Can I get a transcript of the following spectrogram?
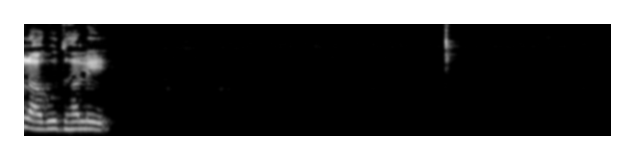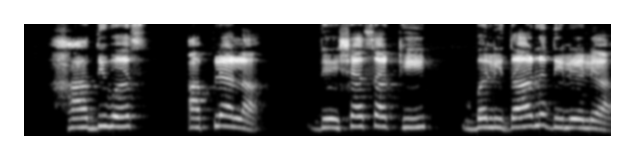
लागू झाले. हा दिवस आपल्याला देशासाठी बलिदान दिलेल्या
